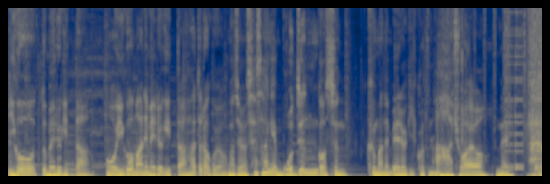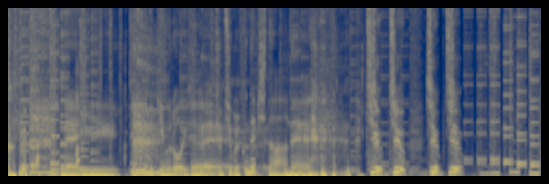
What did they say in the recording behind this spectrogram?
이것도 매력 있다. 어 이거만의 매력이 있다 하더라고요. 맞아요. 세상의 모든 것은 그만의 매력이 있거든요. 아 좋아요. 네. 네, 이, 이 느낌으로 이제 네. 줍줍을 끝냅시다. 네. 네. 줍줍 줍줍. 저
